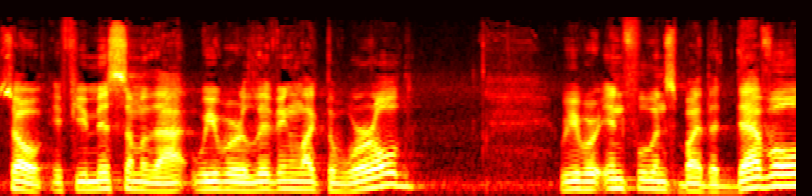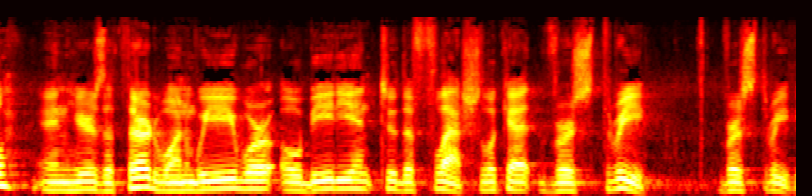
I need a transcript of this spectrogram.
So, if you missed some of that, we were living like the world. We were influenced by the devil. And here's the third one we were obedient to the flesh. Look at verse 3. Verse 3.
